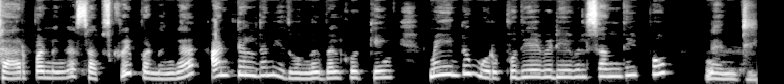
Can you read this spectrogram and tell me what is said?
ஷேர் பண்ணுங்க. சப்ஸ்கிரைப் பண்ணுங்க. அன்டில் தென் இது உங்கள் பெல் குக்கிங் மீண்டும் ஒரு புதிய வீடியோவில் சந்திப்போம். நன்றி.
